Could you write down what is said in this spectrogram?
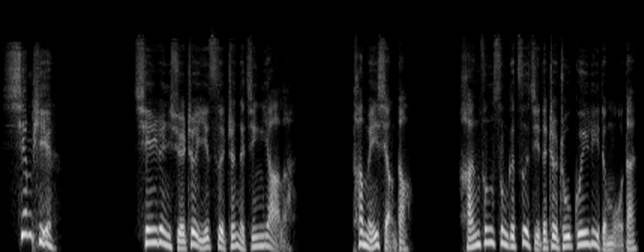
仙品？千仞雪这一次真的惊讶了，她没想到韩风送给自己的这株瑰丽的牡丹。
